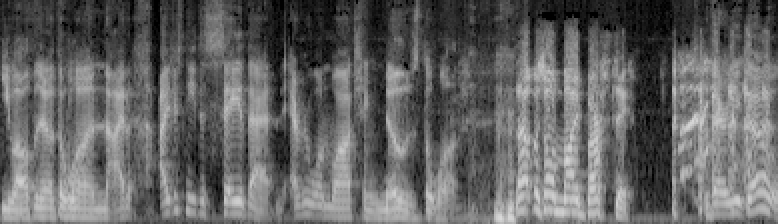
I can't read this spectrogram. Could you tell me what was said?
You all know the one. I, I just need to say that, and everyone watching knows the one. that was on my birthday. There you go.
